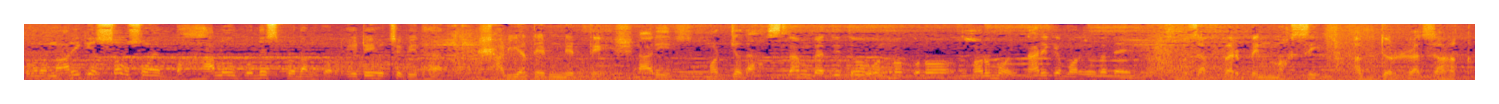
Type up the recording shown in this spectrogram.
তোমরা নারীকে সব সময় ভালো উপদেশ প্রদান করো। এটাই হচ্ছে বিধান। শরিয়াতের নির্দেশ। নারীর মর্যাদা। ইসলাম ব্যতীত অন্য কোন ধর্মই নারীকে মর্যাদা দেয়নি। Muzaffar bin Mohsin Abdur Razzaq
